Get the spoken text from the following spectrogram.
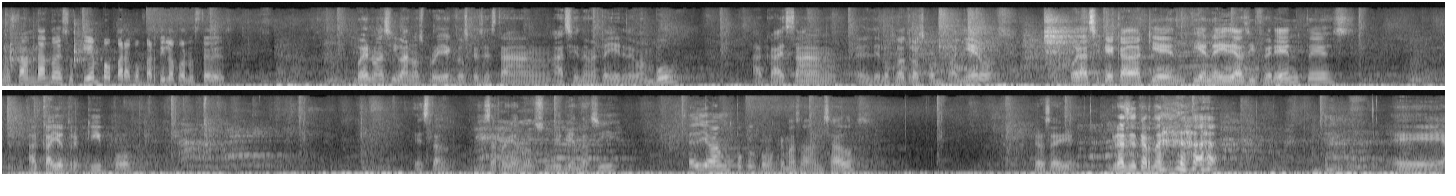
me están dando de su tiempo para compartirlo con ustedes. Bueno, así van los proyectos que se están haciendo en el taller de bambú. Acá están el de los otros compañeros. Ahora sí que cada quien tiene ideas diferentes. Acá hay otro equipo. Están desarrollando su vivienda así. Ellos llevan un poco como que más avanzados. Pero se ve bien. Gracias, carnal. Eh,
